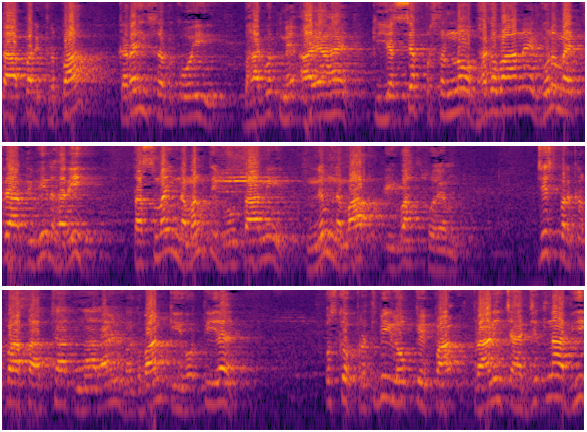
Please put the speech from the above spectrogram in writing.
ता पर कृपा करही सब कोई। भागवत में आया है कि यस्य प्रसन्नो भगवान गुण मैत्र्यादिभिर हरि तस्मय नमंति भूतानी, निम्न माप स्वयं। जिस पर कृपा साक्षात नारायण भगवान की होती है उसको पृथ्वी लोक के प्राणी चाहे जितना भी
